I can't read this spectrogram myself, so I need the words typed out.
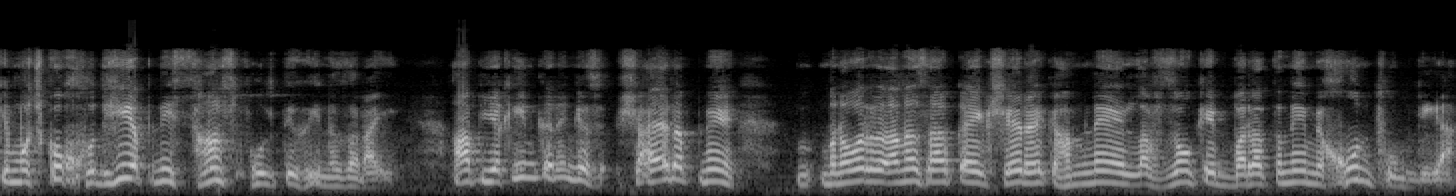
कि मुझको खुद ही अपनी सांस फूलती हुई नज़र आई। आप यकीन करेंगे शायर अपने मनोहर राणा साहब का एक शेर है कि हमने लफ्जों के बरतने में खून थूक दिया।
